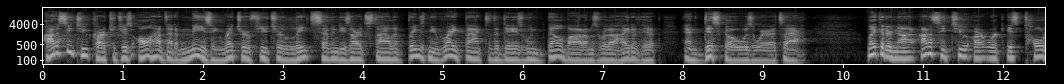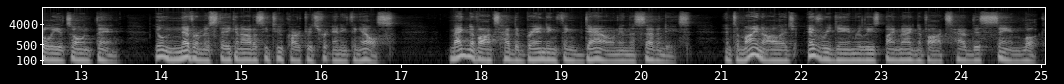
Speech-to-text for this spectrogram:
Odyssey 2 cartridges all have that amazing retro future late 70s art style that brings me right back to the days when bell bottoms were the height of hip and disco was where it's at. Like it or not, Odyssey 2 artwork is totally its own thing. You'll never mistake an Odyssey 2 cartridge for anything else. Magnavox had the branding thing down in the 70s, and to my knowledge, every game released by Magnavox had this same look.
